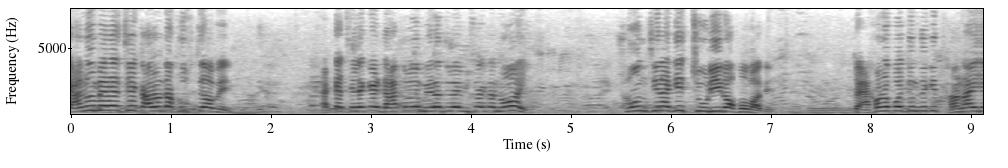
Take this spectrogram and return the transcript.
কেন মেরেছে? কারণটা খুঁজতে হবে। একটা ছেলেকে ডাকলো, মেরে দিলে বিষয়টা নয়। শুনছি নাকি চুরির অপবাদে। তো এখনও পর্যন্ত কি থানায়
